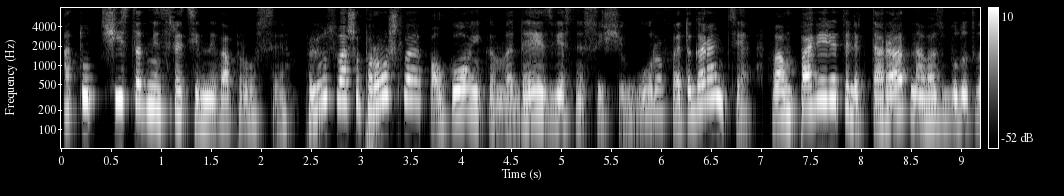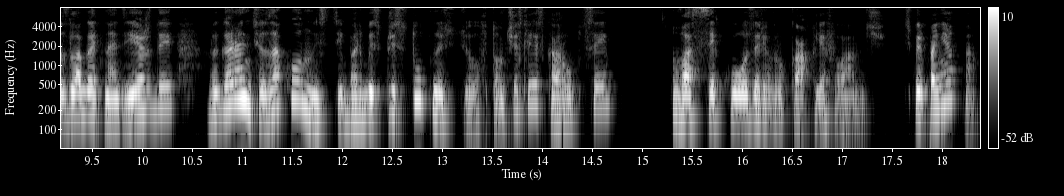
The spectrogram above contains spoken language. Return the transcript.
А тут чисто административные вопросы. Плюс ваше прошлое, полковник МВД, известный сыщик Гуров. Это гарантия. Вам поверят электорат, на вас будут возлагать надежды. Вы гарантия законности, борьбы с преступностью, в том числе и с коррупцией. У вас все козыри в руках, Лев Иванович. Теперь понятно?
